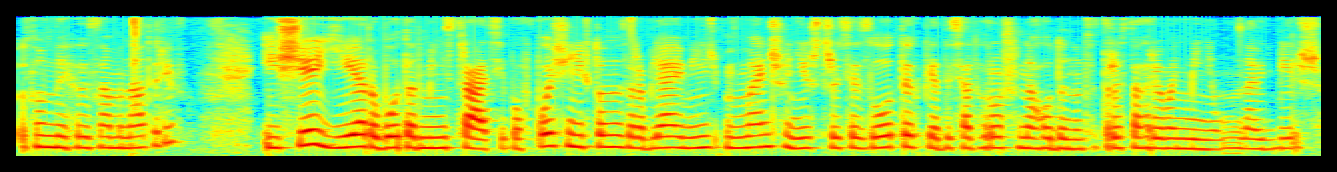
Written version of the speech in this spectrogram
основних екзаменаторів. І ще є робота адміністрації, бо в Польщі ніхто не заробляє менше, ніж 30 злотих 50 грошей на годину. Це 300 гривень мінімум, навіть більше.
